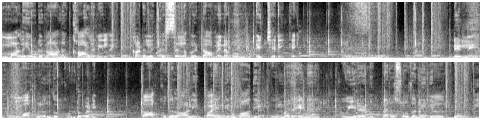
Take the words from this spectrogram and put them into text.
மழையுடனான காலநிலை. கடலுக்கு செல்ல வேண்டாம் எனவும் எச்சரிக்கை. டெல்லி மகளந்து குண்டுவெடிப்பு. தாக்குதலாளி பயங்கரவாதி உமர் என உயிரணு பரிசோதனையில் உறுதி.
